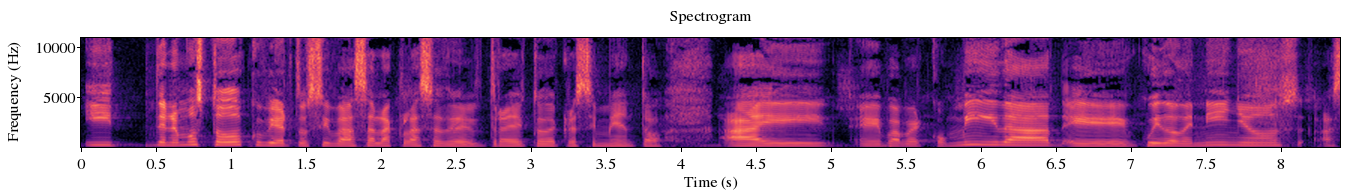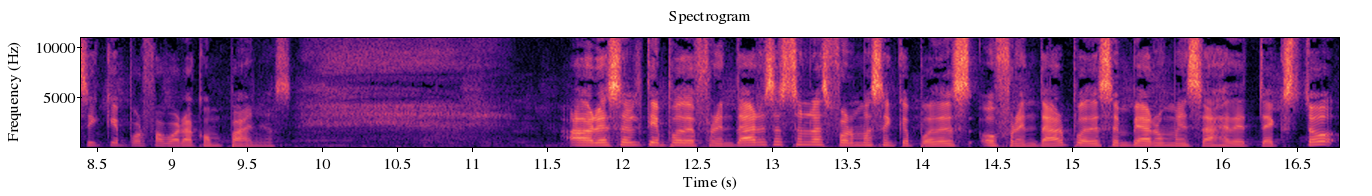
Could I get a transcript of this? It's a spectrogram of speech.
Y tenemos todo cubierto si vas a la clase del trayecto de crecimiento. Hay, eh, va a haber comida, eh, cuido de niños, así que por favor acompañas. Ahora es el tiempo de ofrendar. Esas son las formas en que puedes ofrendar. Puedes enviar un mensaje de texto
